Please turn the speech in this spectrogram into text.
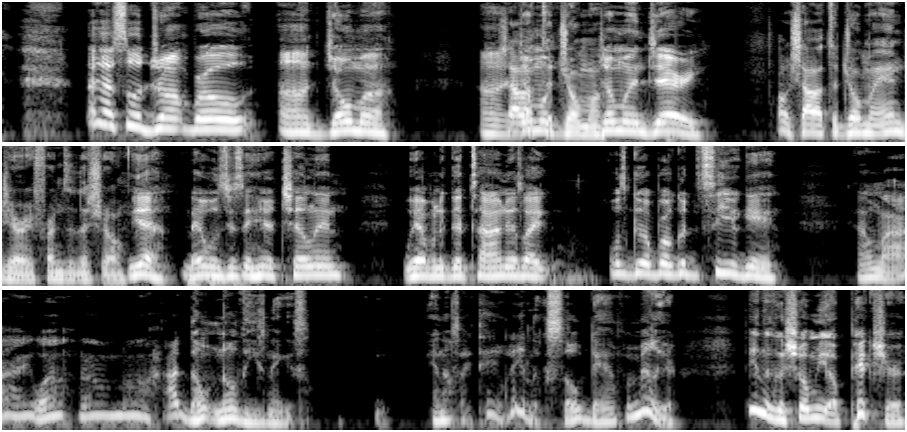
I got so drunk, bro. Uh, Joma. Uh, Shout out to Joma. Joma and Jerry. Oh, shout out to Joma and Jerry, friends of the show. Yeah, they was just in here chilling. We having a good time. It was like, "What's good, bro? Good to see you again." And I'm like, "All right, well, I don't know. I don't know these niggas." And I was like, "Damn, they look so damn familiar." These niggas show me a picture,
